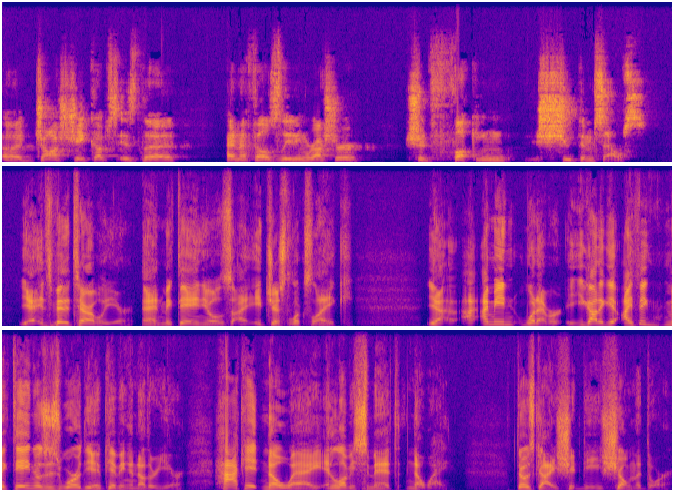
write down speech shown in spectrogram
uh, Josh Jacobs is the NFL's leading rusher should fucking shoot themselves. Yeah, it's been a terrible year, and McDaniel's. I, it just looks like, yeah. I, I mean, whatever. You got to get. I think McDaniel's is worthy of giving another year. Hackett, no way, and Lovie Smith, no way. Those guys should be shown the door.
